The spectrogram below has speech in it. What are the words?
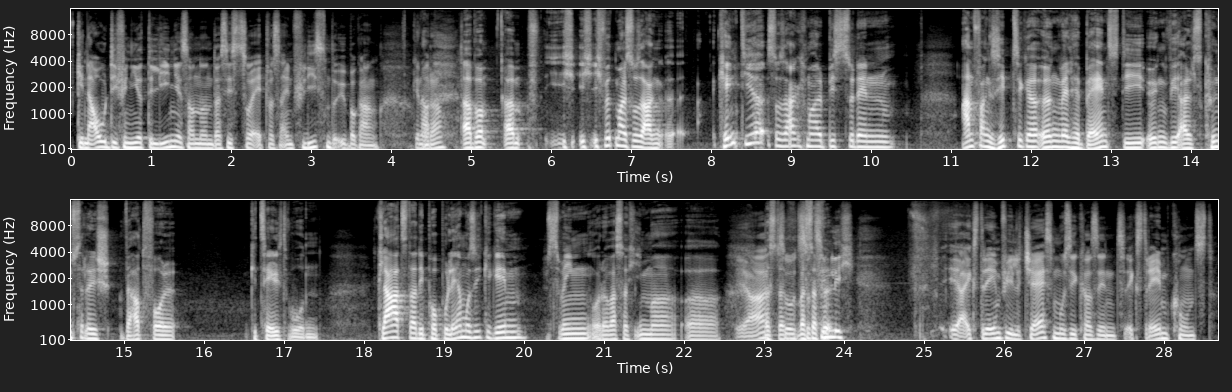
genau definierte Linie, sondern das ist so etwas ein fließender Übergang. Genau. Oder? Aber ähm, ich, ich, ich würde mal so sagen, äh, kennt ihr, so sage ich mal, bis zu den Anfang 70er irgendwelche Bands, die irgendwie als künstlerisch wertvoll gezählt wurden. Klar hat es da die Populärmusik gegeben, Swing oder was auch immer. Äh, ja, was da, so, was so ziemlich ja, extrem viele Jazzmusiker sind extrem Kunst.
